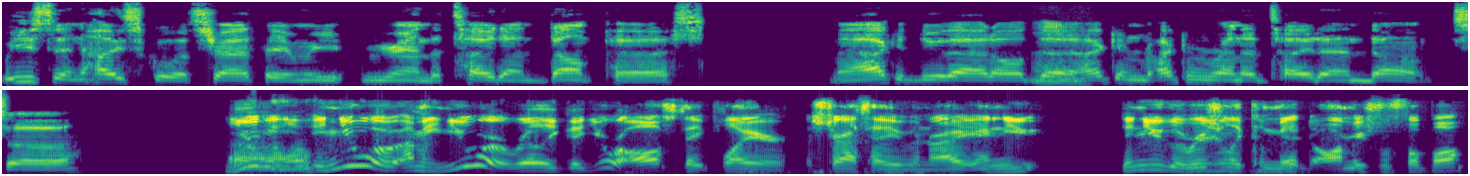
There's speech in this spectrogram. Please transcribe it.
We used to in high school at Strath Haven, we, we ran the tight end dump pass. Man, I could do that all day. Mhm. I can I can run a tight end dump. So You, Uh-huh. and you were, I mean, you were really good. You were all state player at Strath Haven, right? And you didn't you originally commit to Army for football?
